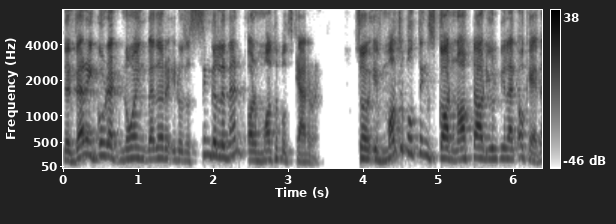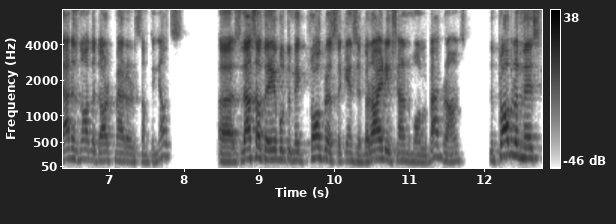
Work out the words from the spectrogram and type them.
they're very good at knowing whether it was a single event or multiple scattering. So if multiple things got knocked out, you'll be like, okay, that is not the dark matter, it's something else. Uh, so that's how they're able to make progress against a variety of standard model backgrounds. The problem is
